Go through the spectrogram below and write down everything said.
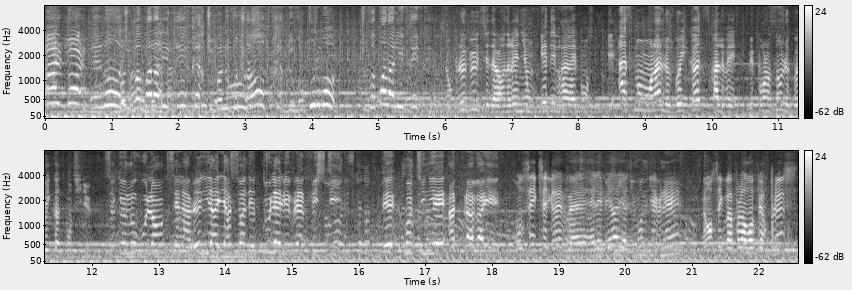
ras-le-bol Mais non, tu vas pas la livrer, frère, tu vas nous foutre la honte, frère, devant tout le monde. Tu vas pas la livrer, frère. Donc le but c'est d'avoir une réunion et des vraies réponses. Et à ce moment-là, le boycott sera levé. Mais pour l'instant, le boycott continue. Ce que nous voulons, c'est la régularisation de tous les livrets fustiges et continuer à travailler. On sait que cette grève, elle est bien, il y a du monde qui est venu, mais on sait qu'il va falloir en faire plus.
